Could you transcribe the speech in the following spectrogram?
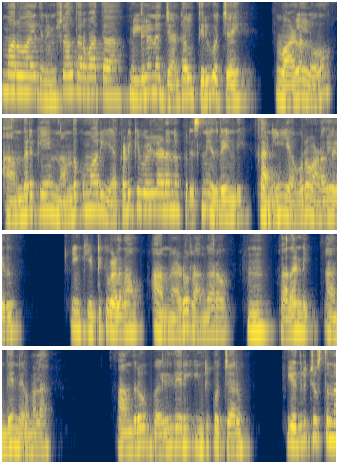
మరో ఐదు నిమిషాల తర్వాత మిగిలిన జంటలు తిరిగి వచ్చాయి వాళ్ళలో అందరికీ నందకుమార్ ఎక్కడికి వెళ్ళాడన్న ప్రశ్న ఎదురైంది కానీ ఎవరూ అడగలేదు. ఇంకింటికి వెళదాం అన్నాడు రంగారావు. పదండి అంది నిర్మల. అందరూ బయలుదేరి ఇంటికొచ్చారు. ఎదురు చూస్తున్న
